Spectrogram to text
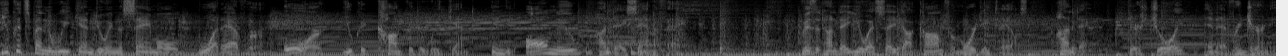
You could spend the weekend doing the same old whatever, or you could conquer the weekend in the all-new Hyundai Santa Fe. Visit HyundaiUSA.com for more details. Hyundai, there's joy in every journey.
